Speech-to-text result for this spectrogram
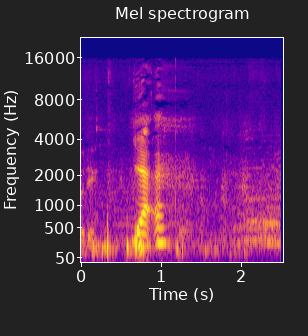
recording? Yeah.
